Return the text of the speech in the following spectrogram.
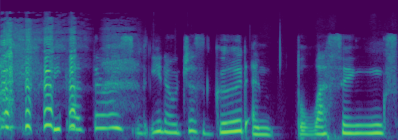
because there is, you know, just good and blessings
